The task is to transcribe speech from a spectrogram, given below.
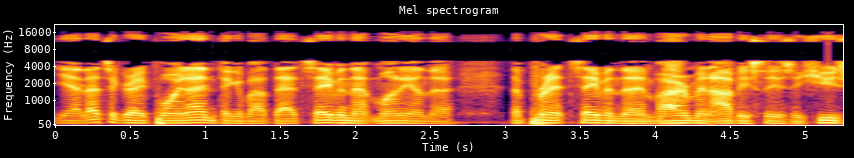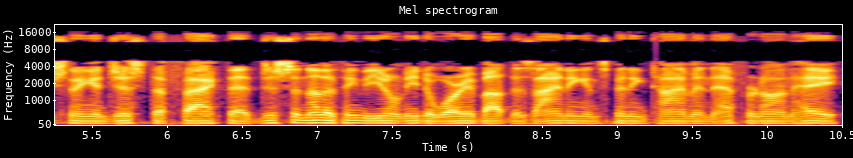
Yeah, that's a great point. I didn't think about that. Saving that money on the the print, saving the environment obviously is a huge thing and just the fact that just another thing that you don't need to worry about designing and spending time and effort on. Hey,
